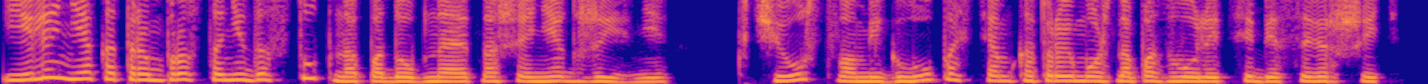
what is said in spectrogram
Или некоторым просто недоступно подобное отношение к жизни, к чувствам и глупостям, которые можно позволить себе совершить.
